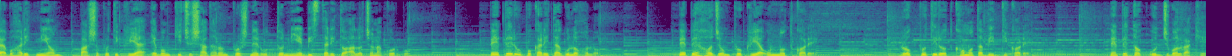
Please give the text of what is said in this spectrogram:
ব্যবহারিক নিয়ম, পার্শ্বপ্রতিক্রিয়া এবং কিছু সাধারণ প্রশ্নের উত্তর নিয়ে বিস্তারিত আলোচনা করব। পেঁপের উপকারিতাগুলো হল, পেঁপে হজম প্রক্রিয়া উন্নত করে, রোগ প্রতিরোধ ক্ষমতা বৃদ্ধি করে, পেঁপে ত্বক উজ্জ্বল রাখে,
